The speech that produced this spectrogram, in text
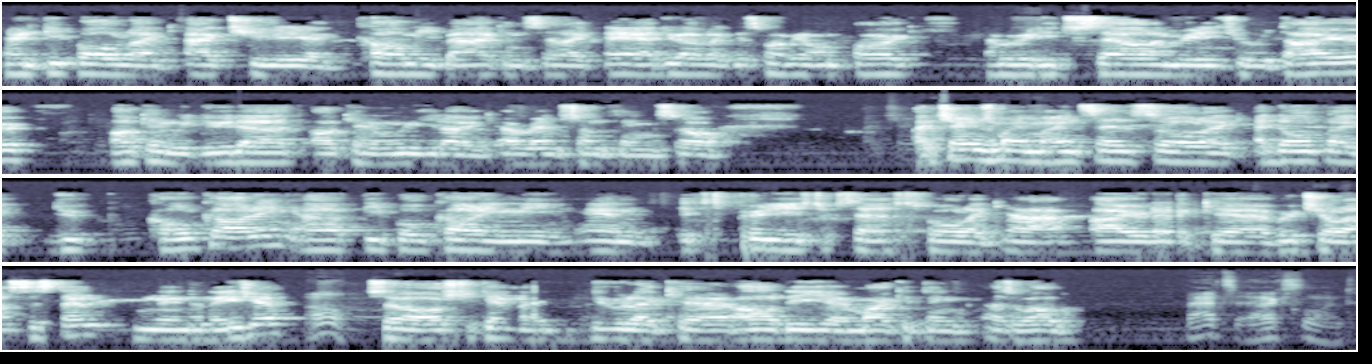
And people like actually like, call me back and say like, hey, I do have like this mobile home park. I'm ready to sell. I'm ready to retire. How can we do that? How can we like arrange something? So I changed my mindset so like I don't like do cold calling. I have people calling me, and it's pretty successful. Like I hired like a virtual assistant in Indonesia, Oh, so she can like do like uh, all the uh, marketing as well. that's excellent.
